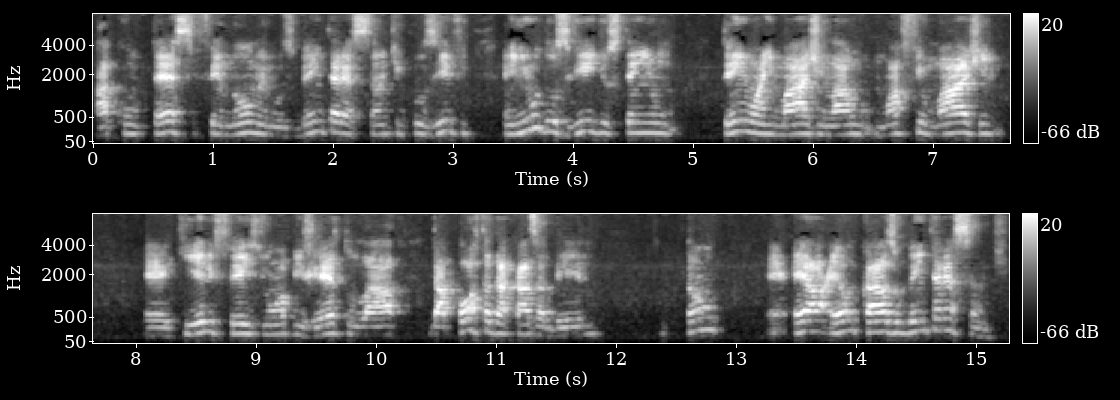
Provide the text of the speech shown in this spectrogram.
acontece fenômenos bem interessantes, inclusive em um dos vídeos tem, um, tem uma imagem lá, uma filmagem é, que ele fez de um objeto lá da porta da casa dele. Então, é, é, é um caso bem interessante.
